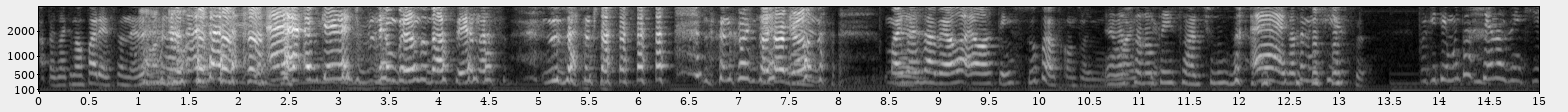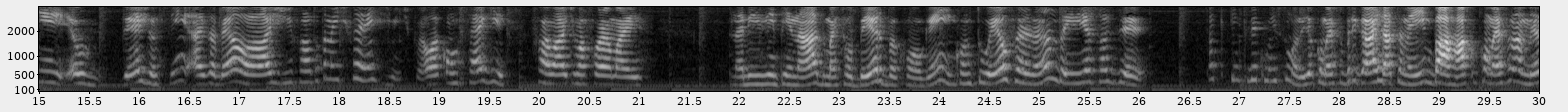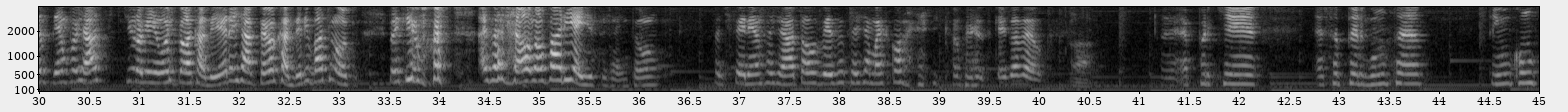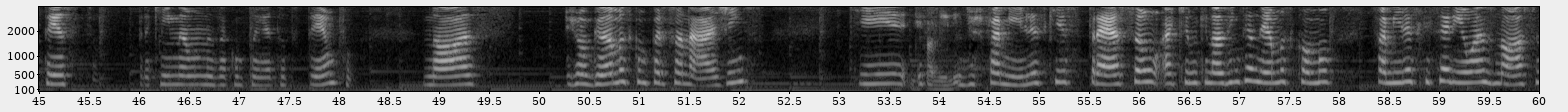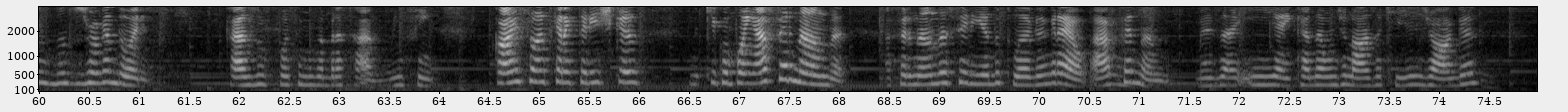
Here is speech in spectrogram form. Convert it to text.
Apesar que não pareça, né? É, eu fiquei tipo, lembrando das cenas do, da, da, quando tá jogando. Mas É. a Isabela, ela tem super autocontrole. Ela só não tem sorte nos dados. É, exatamente isso. Porque tem muitas cenas em que eu vejo, assim, a Isabela ela age de forma totalmente diferente de mim. Tipo, ela consegue falar de uma forma mais nariz empinado, mais soberba com alguém, enquanto eu, Fernanda, iria só dizer. Só que tem que ver com isso, mano. E eu começo a brigar já também, barraco começa no mesmo tempo, eu já tiro alguém longe pela cadeira e já pego a cadeira e bato em outro. Então, tipo, a Isabela não faria isso já. Então, essa diferença já talvez eu seja mais colérica mesmo que a Isabela. Ah, É porque essa pergunta tem um contexto. Para quem não nos acompanha há tanto tempo, nós jogamos com personagens que De famílias. de famílias que expressam aquilo que nós entendemos como famílias que seriam as nossas dos jogadores, caso fôssemos abraçados. Enfim, quais são as características que compõem a Fernanda? A Fernanda seria do clã Gangrel, a Fernanda. Mas aí, e aí cada um de nós aqui joga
